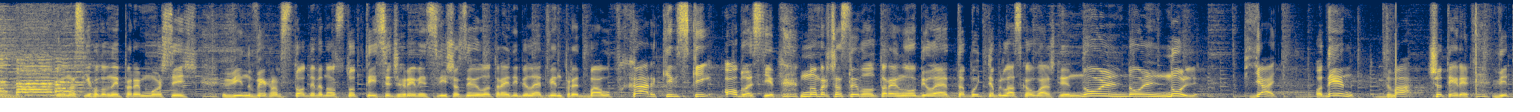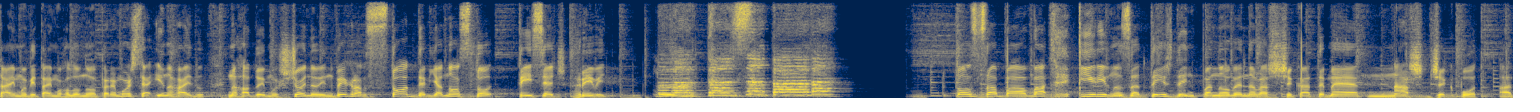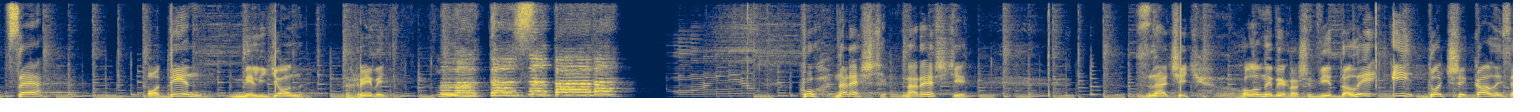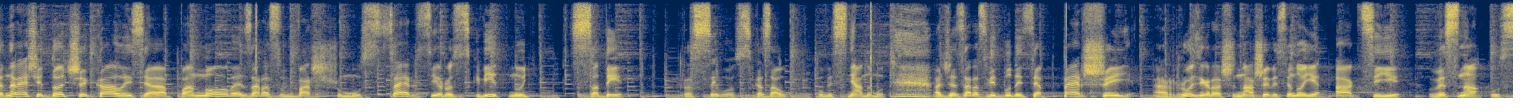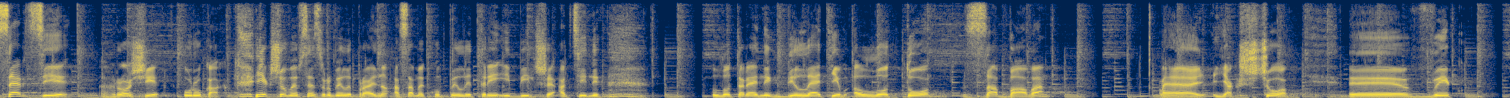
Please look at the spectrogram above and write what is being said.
у нас є головний переможець. Він виграв 190 тисяч гривень. Свій щасливий лотерейний білет він придбав в Харківській області. Номер щасливого лотерейного білета. Будьте, будь ласка, уважні 000 5 1, 2, 4. Вітаємо, вітаємо головного переможця і нагадую, нагадуємо, щойно він виграв 190 тисяч гривень. Лото забава, То забава. І рівно за тиждень, панове, на вас чекатиме наш джекпот. А це 1 мільйон гривень. лото забава, Фух, нарешті, нарешті. Значить, головний виграш віддали і дочекалися. Нарешті дочекалися. Панове, зараз в вашому серці розквітнуть сади. Красиво сказав по весняному. Адже зараз відбудеться перший розіграш нашої весняної акції. Весна у серці, гроші у руках. І якщо ви все зробили правильно, а саме купили три і більше акційних лотерейних білетів Лото Забава. Е, якщо е, ви.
